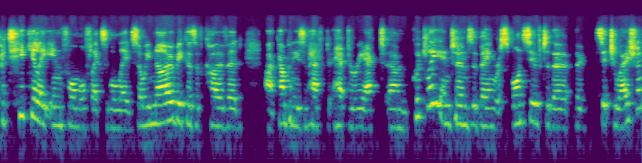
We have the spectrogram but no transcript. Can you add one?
particularly informal flexible leave. So we know because of COVID, uh, companies have, to, had to react um, quickly in terms of being responsive to the, the situation.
